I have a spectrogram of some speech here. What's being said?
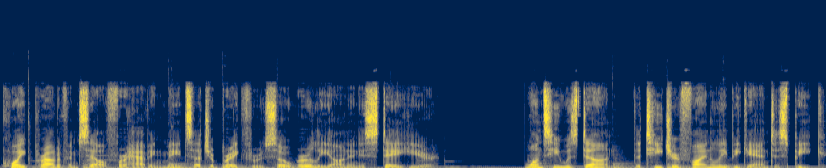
quite proud of himself for having made such a breakthrough so early on in his stay here. Once he was done, the teacher finally began to speak.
